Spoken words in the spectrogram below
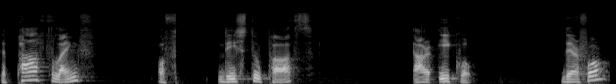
The path length of these two paths are equal. Therefore,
